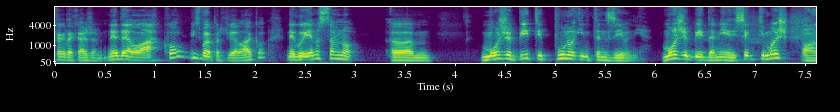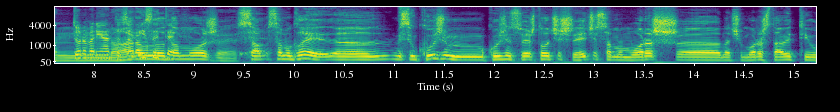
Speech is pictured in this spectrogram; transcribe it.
kako da kažem, ne da je lako, iz moje perspektive lako, nego jednostavno um, može biti puno intenzivnije. Može biti da nije ni sek- ti možeš Pa To je varijanta, naravno zamislite- da može. Sam, samo gle, e, mislim, kužim, kužim sve što hoćeš reći, samo moraš, e, znači, moraš staviti u,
